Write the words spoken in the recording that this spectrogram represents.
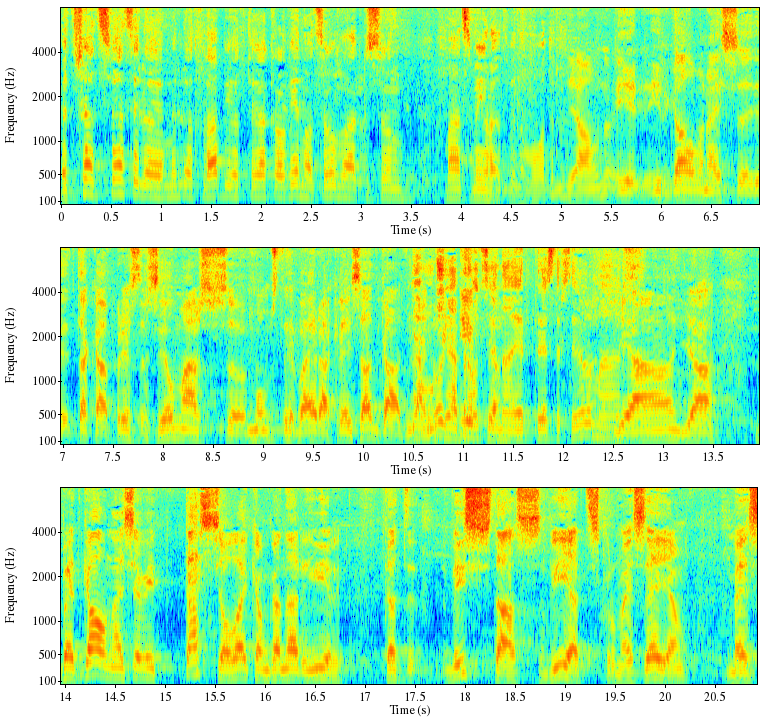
Bet šādi svētceļojumi ir ļoti labi, jo tie atkal vieno cilvēkus un māca mīlēt vienam otru. Jā, un ir, ir galvenais, eh, tā kā Priestris Ilmārs eh, mums te vairāk reizes atgādināja. Jā, mums Nu, šajā ir tā. braucienā ir priestars Ilmārs. Jā, jā, bet galvenais jau ir tas, jau laikam gan arī ir, ka visas tās vietas, kur mēs ejam, mēs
